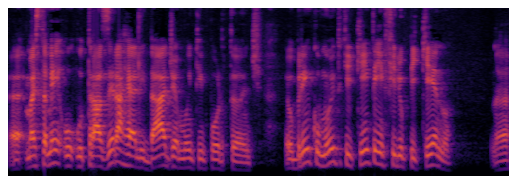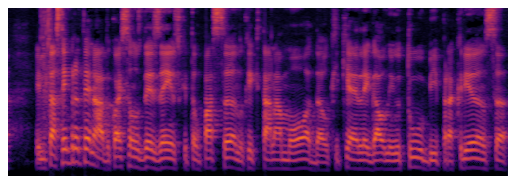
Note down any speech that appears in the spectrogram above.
É, mas também o, o, trazer a realidade é muito importante. Eu brinco muito que quem tem filho pequeno, né, ele está sempre antenado. Quais são os desenhos que estão passando, o que está na moda, o que, que é legal no YouTube para criança,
